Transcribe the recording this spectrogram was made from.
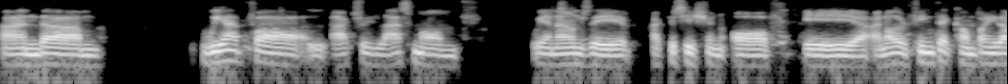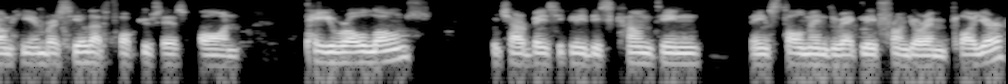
and um, we have uh, actually last month we announced the acquisition of a another fintech company down here in Brazil that focuses on payroll loans, which are basically discounting the installment directly from your employer.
